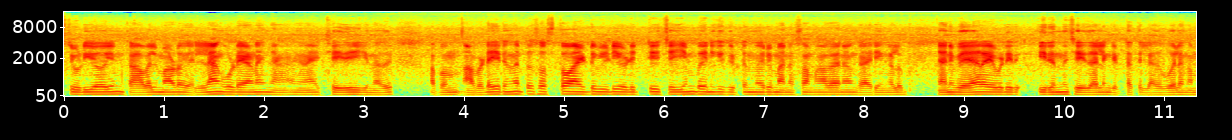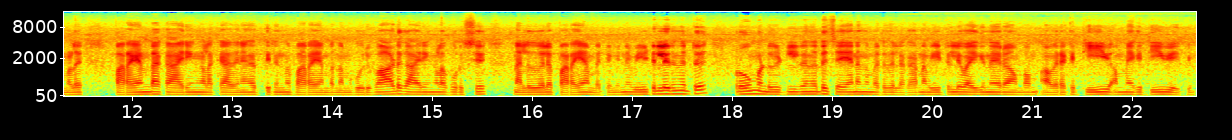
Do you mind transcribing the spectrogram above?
സ്റ്റുഡിയോയും കാവൽമാടവും എല്ലാം കൂടെയാണ് ഞാൻ ചെയ്തിരിക്കുന്നത്. അപ്പം അവിടെ ഇരുന്നിട്ട് സ്വസ്ഥമായിട്ട് വീഡിയോ എഡിറ്റ് ചെയ്യുമ്പോൾ എനിക്ക് കിട്ടുന്ന ഒരു മനസ്സമാധാനവും കാര്യങ്ങളും ഞാൻ വേറെ എവിടെ ഇരുന്ന് ചെയ്താലും കിട്ടത്തില്ല. അതുപോലെ നമ്മൾ പറയേണ്ട കാര്യങ്ങളൊക്കെ അതിനകത്തിരുന്ന് പറയുമ്പോൾ നമുക്ക് ഒരുപാട് കാര്യങ്ങളെക്കുറിച്ച് നല്ലതുപോലെ പറയാൻ പറ്റും. പിന്നെ വീട്ടിലിരുന്നിട്ട് റൂമുണ്ട്. വീട്ടിലിരുന്നിട്ട് ചെയ്യാനൊന്നും പറ്റത്തില്ല. കാരണം വീട്ടിൽ വൈകുന്നേരം ആകുമ്പം അവരൊക്കെ ടി വി അമ്മയൊക്കെ ടി വി വയ്ക്കും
